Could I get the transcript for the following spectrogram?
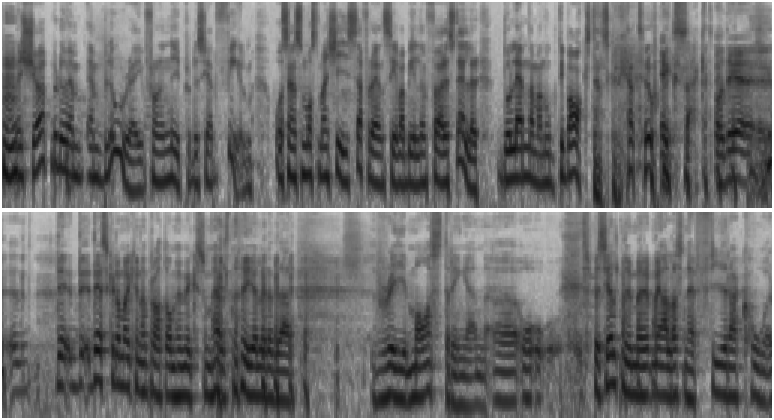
Men köper du en, en Blu-ray från en nyproducerad film och sen så måste man kisa för att ens se vad bilden föreställer, då lämnar man nog tillbaks den skulle jag tro. Exakt, och det, det, det, det skulle man kunna prata om hur mycket som helst när det gäller det där remasteringen. Eh, och, och, och speciellt nu med, med alla sådana här 4K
